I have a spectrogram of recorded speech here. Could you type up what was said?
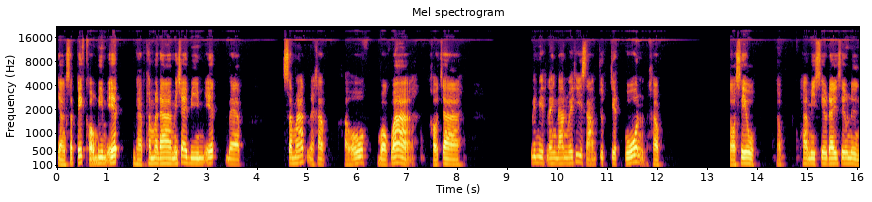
อย่างสเปคของ BMS แบบธรรมดาไม่ใช่ BMS แบบสมาร์ทนะครับ เขาบอกว่าเขาจะลิมิตแรงดันไว้ที่ 3.7 โวลต์ครับ ต่อเซลล์ครับ ถ้ามีเซลล์ใดเซลล์หนึ่ง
